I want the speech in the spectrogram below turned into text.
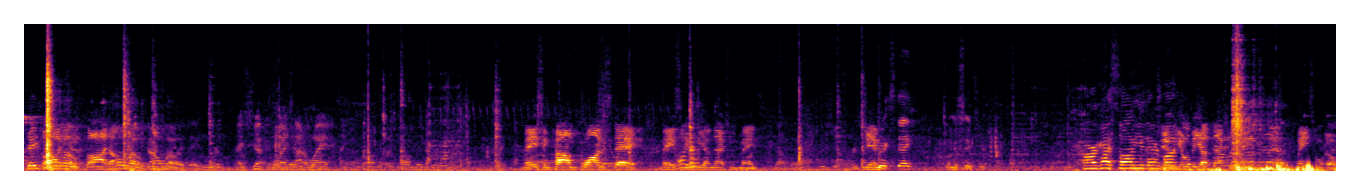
Stay down low. Down low, down low. Nice shift, boys. Out of the way. Mason, calm. Quan, stay. Mason gonna be up next with Mason. Or Jim. Rick, stay. Let me see. Right, guys, saw you there, Jim, bud. you'll be up next with and then Mace will go.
